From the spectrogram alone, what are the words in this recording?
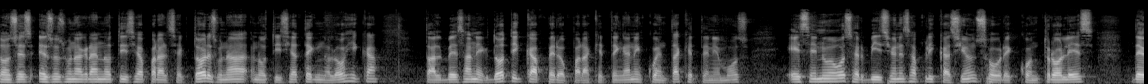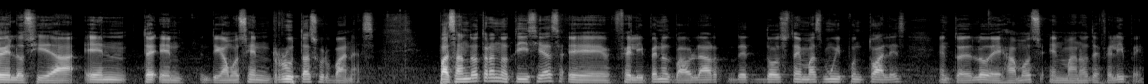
Entonces, eso es una gran noticia para el sector, es una noticia tecnológica tal vez anecdótica, pero para que tengan en cuenta que tenemos ese nuevo servicio en esa aplicación sobre controles de velocidad en, digamos, en rutas urbanas. Pasando a otras noticias, eh, Felipe nos va a hablar de dos temas muy puntuales, entonces lo dejamos en manos de Felipe.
